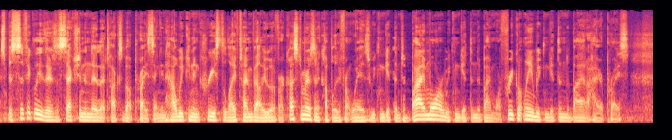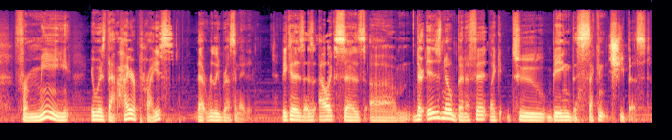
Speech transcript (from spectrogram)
Specifically, there's a section in there that talks about pricing and how we can increase the lifetime value of our customers in a couple of different ways. We can get them to buy more, we can get them to buy more frequently, we can get them to buy at a higher price. For me, it was that higher price that really resonated because as Alex says, um, there is no benefit like to being the second cheapest.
